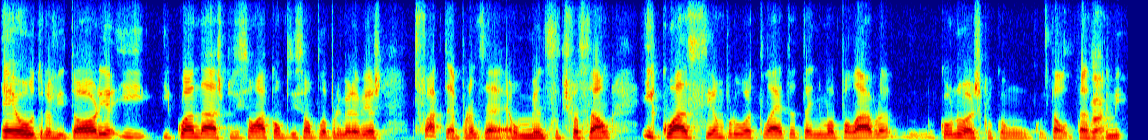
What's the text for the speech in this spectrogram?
é outra vitória, e, e quando há a exposição à competição pela primeira vez, de facto é, pronto, é, é um momento de satisfação, e quase sempre o atleta tem uma palavra connosco, com, tanto claro. comigo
